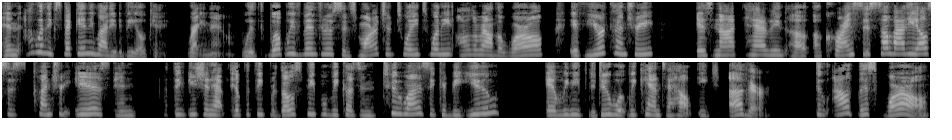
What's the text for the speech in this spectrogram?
And I wouldn't expect anybody to be okay right now with what we've been through since March of 2020 all around the world. If your country is not having a, a crisis, somebody else's country is. And I think you should have empathy for those people because in two months it could be you. And we need to do what we can to help each other throughout this world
